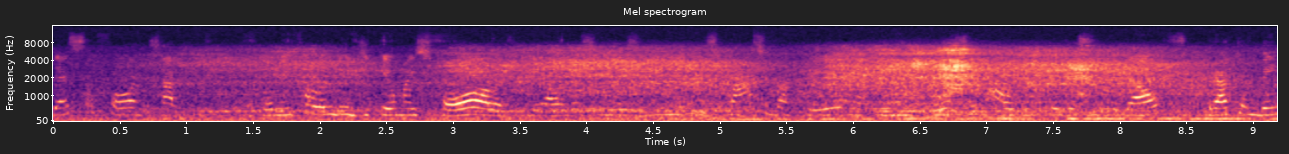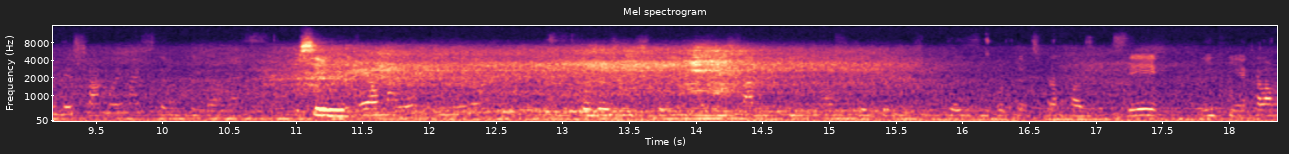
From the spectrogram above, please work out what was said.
dessa forma, sabe? Não estou nem falando de ter uma escola, de ter algo assim, mas um espaço bacana, um doce, alguma coisa assim legal, para também deixar a mãe mais tranquila, né? Sim. É uma loucura quando a gente tem, a gente sabe que no nosso gente tem coisas importantes para fazer, enfim, aquela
